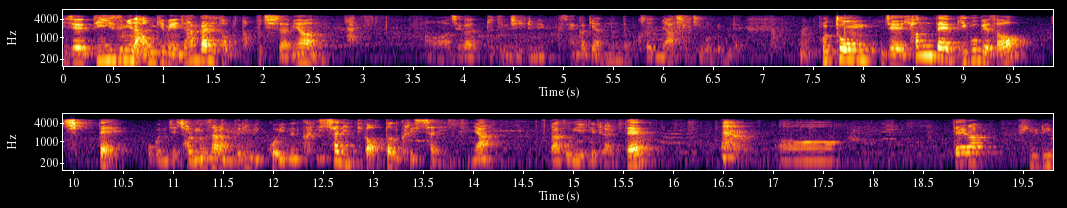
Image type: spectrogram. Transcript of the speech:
이제 디이즘이 나온 김에 이제 한 가지 더 덧붙이자면, 어, 제가 누군지 이름이 생각이 안 난다. 목사님이 아실지 모르겠는데, 보통 이제 현대 미국에서 10대 혹은 이제 젊은 사람들이 믿고 있는 크리스찬니티가 어떤 크리스찬니티냐라고 얘기를 할 때, 어, 테라퓨릭,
